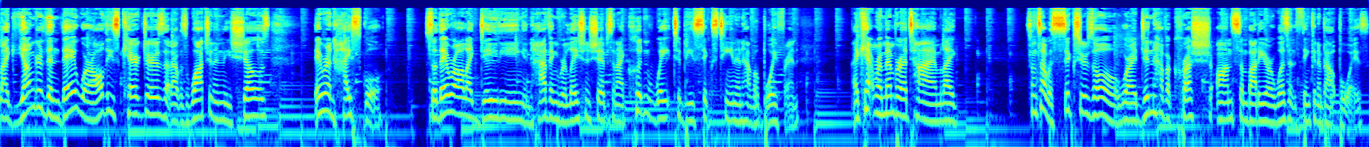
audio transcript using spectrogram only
like younger than they were. All these characters that I was watching in these shows, they were in high school. So they were all like dating and having relationships, and I couldn't wait to be 16 and have a boyfriend. I can't remember a time like since I was six years old where I didn't have a crush on somebody or wasn't thinking about boys.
